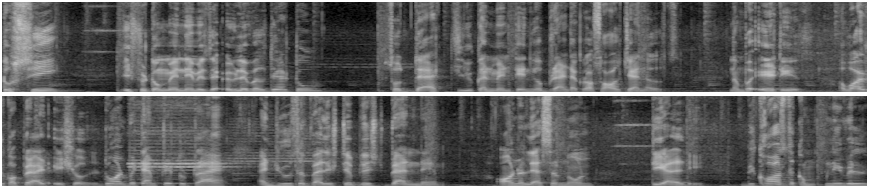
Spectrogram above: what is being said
to see if your domain name is available there too so that you can maintain your brand across all channels. Number 8 is avoid copyright issues. Don't be tempted to try and use a well established brand name on a lesser known TLD because the company will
